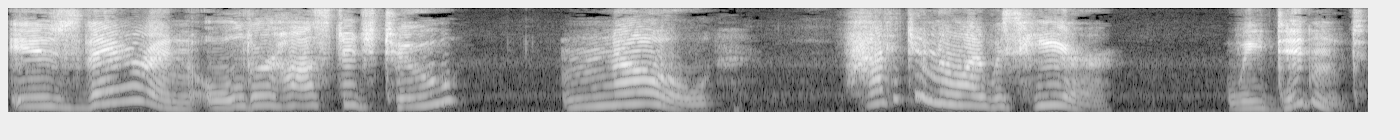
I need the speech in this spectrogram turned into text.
Is there an older hostage too? No. How did you know I was here? We didn't.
